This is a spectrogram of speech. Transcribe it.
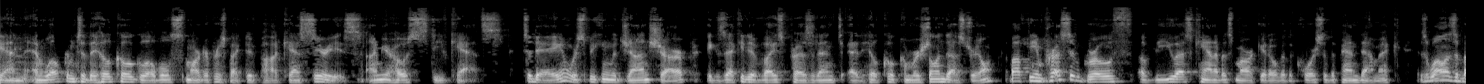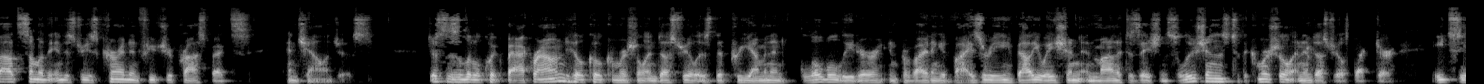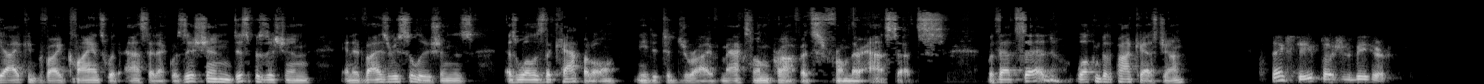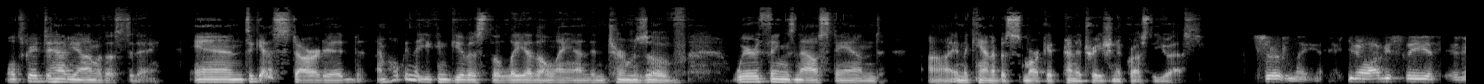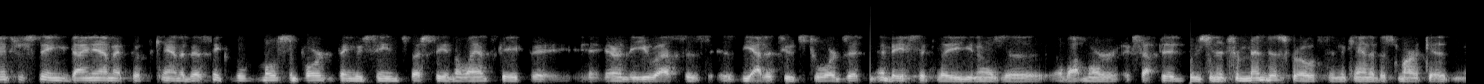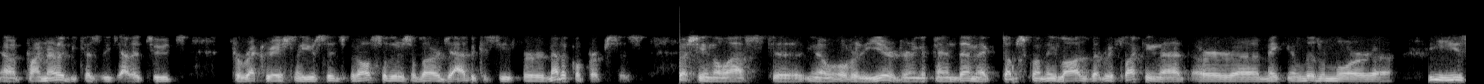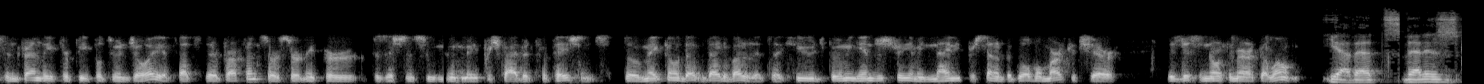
again, and welcome to the Hilco Global Smarter Perspective podcast series. I'm your host, Steve Katz. Today, we're speaking with John Sharpe, Executive Vice President at Hilco Commercial Industrial, about the impressive growth of the U.S. cannabis market over the course of the pandemic, as well as about some of the industry's current and future prospects and challenges. Just as a little quick background, Hilco Commercial Industrial is the preeminent global leader in providing advisory, valuation, and monetization solutions to the commercial and industrial sector. HCI can provide clients with asset acquisition, disposition, and advisory solutions as well as the capital needed to derive maximum profits from their assets. With that said, welcome to the podcast, John. Thanks, Steve. Pleasure to be here. Well, it's great to have you on with us today. And to get us started, I'm hoping that you can give us the lay of the land in terms of where things now stand uh, in the cannabis market penetration across the U.S. Certainly. You know, obviously, it's an interesting dynamic with cannabis. I think the most important thing we've seen, especially in the landscape uh, here in the U.S., is is the attitudes towards it. And basically, you know, is a, a lot more accepted. We've seen a tremendous growth in the cannabis market, uh, primarily because of these attitudes for recreational usage, but also there's a large advocacy for medical purposes especially in the last, uh, you know, over the year during a pandemic. Subsequently, laws that reflecting that are uh, making a little more uh, ease and friendly for people to enjoy if that's their preference, or certainly for physicians who, who may prescribe it for patients. So make no doubt, doubt about it. It's a huge booming industry. I mean, 90% of the global market share is just in North America alone. Yeah, that's that is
